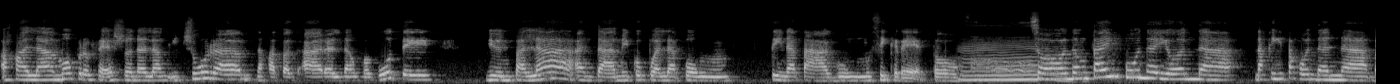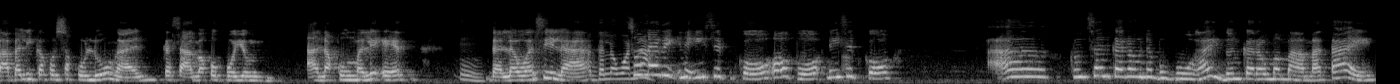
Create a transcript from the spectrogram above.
akala mo professional lang itsura, nakapag-aral ng mabuti, yun pala, ang dami ko pala pong tinatagong sikreto. So, nung time po na yon na nakita ko na na babalik ako sa kulungan, kasama ko po yung anak kong maliit, Mm. dalawa sila. Ah, dalawa so, na. nari- naisip ko, opo, naisip ko, ah, kung saan ka raw nabubuhay, doon ka raw mamamatay.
